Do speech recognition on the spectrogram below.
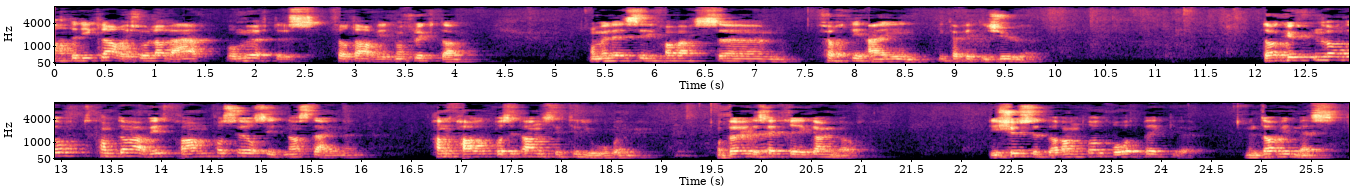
at de klarer ikke å la være å møtes før David må flykte. Og vi leser fra vers 41 eh, i kapittel 20. Da gutten var gått, kom David fram på sørsiden av steinen. Han falt på sitt ansikt til jorden. Og bøyde seg tre ganger. De kysset hverandre og gråt begge, men David mest.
